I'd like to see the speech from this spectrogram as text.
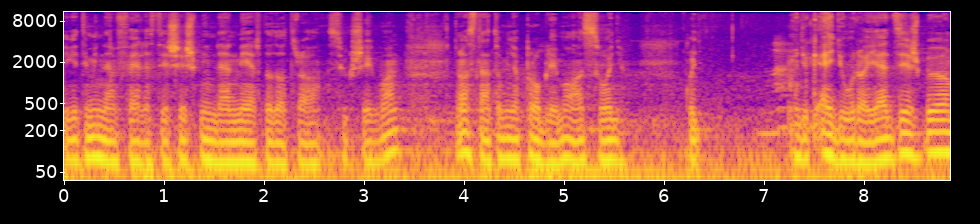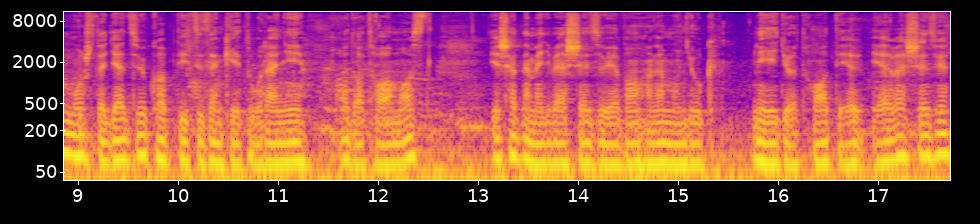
ígéti minden fejlesztés és minden mért adatra szükség van. Azt látom, hogy a probléma az, hogy, hogy mondjuk egy órai edzésből most egy edző kap 10-12 órányi adathalmazt, és hát nem egy versenyzője van, hanem mondjuk 4-5-6 élversenyző.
